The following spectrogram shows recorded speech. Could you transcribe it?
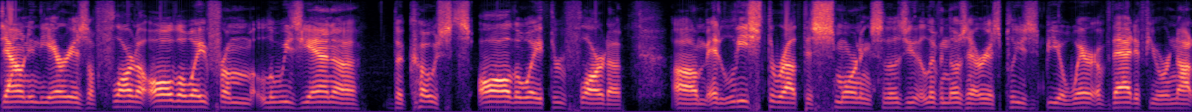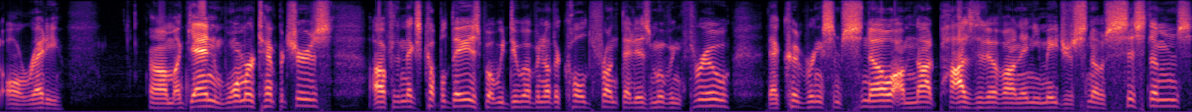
down in the areas of Florida, all the way from Louisiana, the coasts, all the way through Florida um, at least throughout this morning. So those of you that live in those areas, please be aware of that if you are not already. Um, again, warmer temperatures uh, for the next couple days, but we do have another cold front that is moving through that could bring some snow. I'm not positive on any major snow systems.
